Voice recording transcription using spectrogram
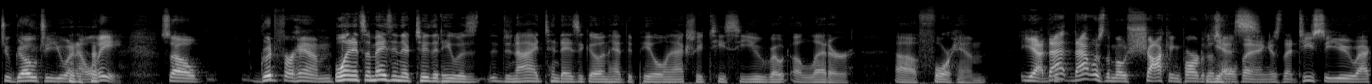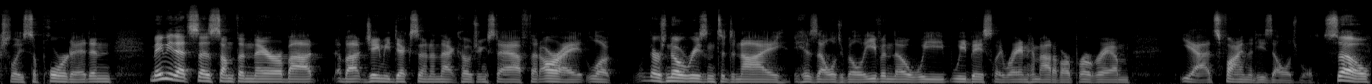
to go to UNLV. so good for him. Well, and it's amazing there too that he was denied ten days ago and they had the appeal, and actually TCU wrote a letter uh, for him. Yeah, that that was the most shocking part of this Yes. whole thing is that TCU actually supported, and maybe that says something there about about Jamie Dixon and that coaching staff. That all right, look, there's no reason to deny his eligibility, even though we we basically ran him out of our program. Yeah, it's fine that he's eligible. So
